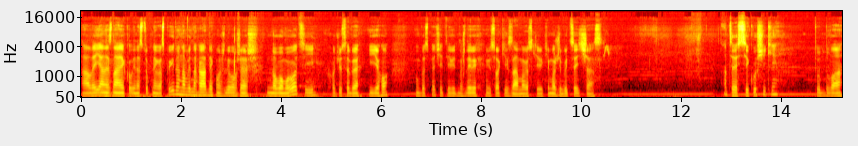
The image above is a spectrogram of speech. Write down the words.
Але я не знаю, коли наступний раз прийду на виноградник, можливо, вже ж в новому році і хочу себе і його убезпечити від можливих високих заморозків, які можуть бути цей час. А це ось ці кущики. Тут два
